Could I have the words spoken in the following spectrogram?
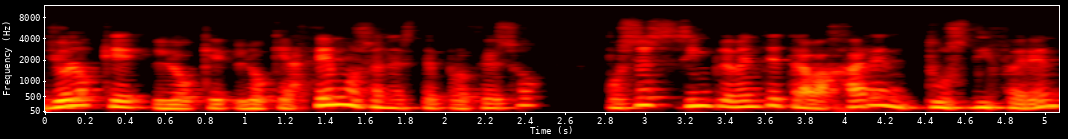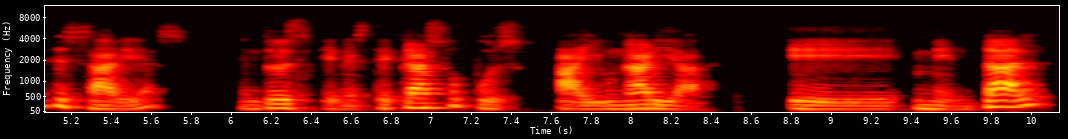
yo lo que, lo, que, lo que hacemos en este proceso pues es simplemente trabajar en tus diferentes áreas. Entonces, en este caso, pues hay un área eh, mental,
